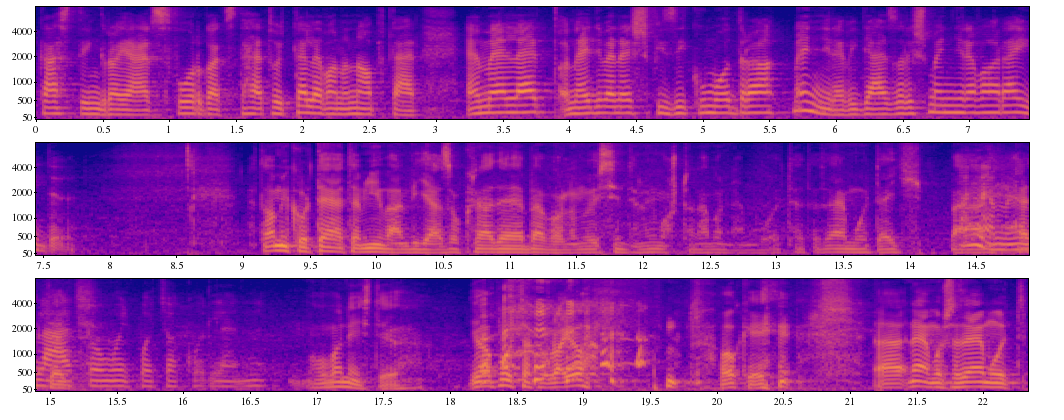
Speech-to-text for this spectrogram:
castingra jársz, forgatsz, tehát, hogy tele van a naptár. Emellett a 40-es fizikumodra mennyire vigyázol, és mennyire van rá idő? Hát amikor tehetem, nyilván vigyázok rá, de bevallom őszintén, hogy mostanában nem volt. Tehát az elmúlt egy pár Nem, nem hetet... látom, hogy pocakod lenne. Hova néztél? Ja, a pocakomra, jó? Oké. Okay. Nem, most az elmúlt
